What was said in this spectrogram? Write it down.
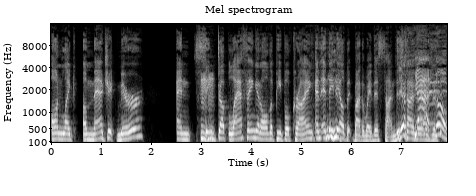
on like a magic mirror and mm-hmm. synced up laughing at all the people crying. And and they nailed it, by the way, this time. This time they, Yeah, had no.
